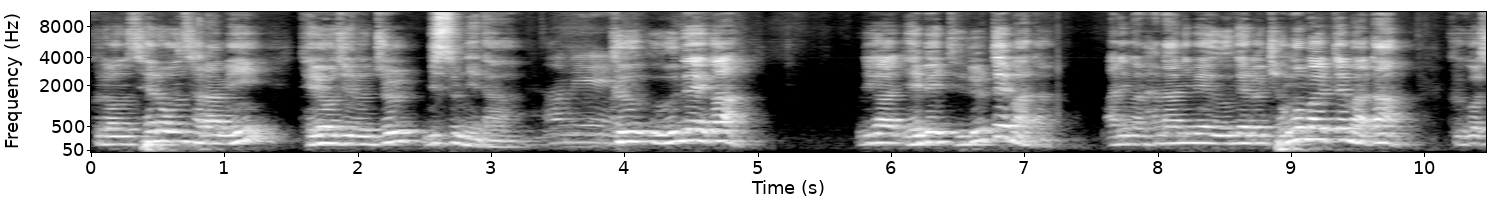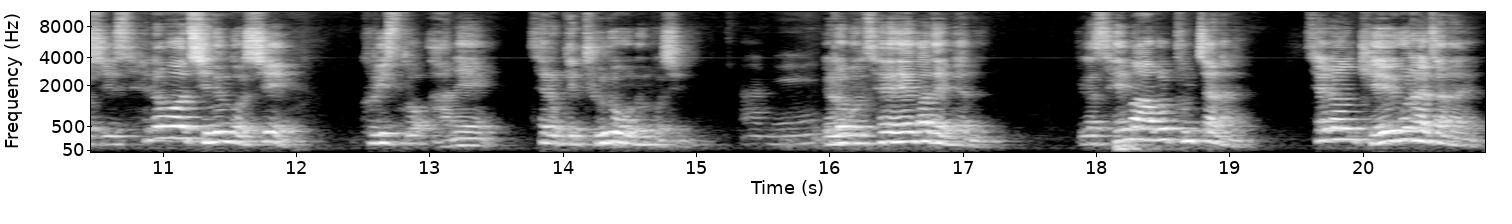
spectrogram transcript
그런 새로운 사람이 되어지는 줄 믿습니다. 아멘. 그 은혜가 우리가 예배 드릴 때마다 아니면 하나님의 은혜를 경험할 때마다 그것이 새로워지는 것이 그리스도 안에 새롭게 들어오는 것입니다. 여러분 새해가 되면 우리가 새 마음을 품잖아요. 새로운 계획을 하잖아요.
